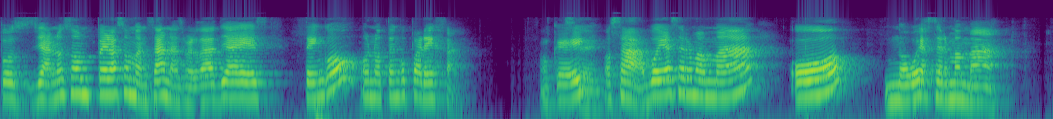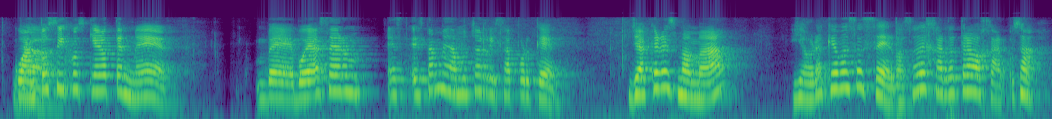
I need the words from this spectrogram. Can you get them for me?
pues ya no son peras o manzanas, ¿verdad? Ya es, ¿tengo o no tengo pareja? ¿Ok? O sea, ¿voy a ser mamá o no voy a ser mamá? ¿Cuántos hijos quiero tener? Ve, voy a hacer, esta me da mucha risa porque ya que eres mamá, ¿y ahora qué vas a hacer? ¿Vas a dejar de trabajar? O sea,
